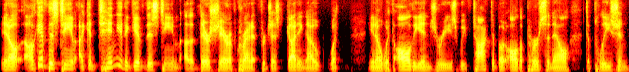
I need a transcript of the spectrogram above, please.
you know, I'll give this team. I continue to give this team uh, their share of credit for just gutting out what you know, with all the injuries, we've talked about all the personnel depletion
